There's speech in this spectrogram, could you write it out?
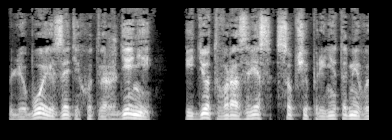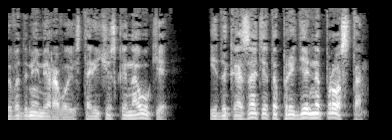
Любое из этих утверждений идет вразрез с общепринятыми выводами мировой исторической науки, и доказать это предельно просто.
